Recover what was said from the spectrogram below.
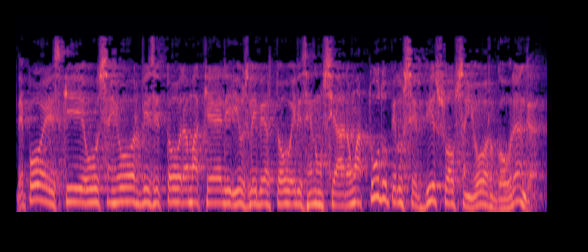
Depois que o Senhor visitou Ramakeli e os libertou, eles renunciaram a tudo pelo serviço ao Senhor Gouranga.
